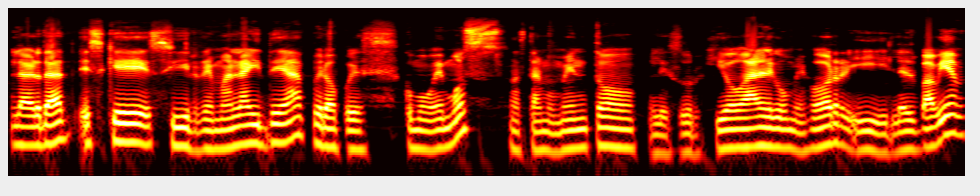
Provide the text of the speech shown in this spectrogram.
La verdad es que sí, re mala idea, pero pues como vemos, hasta el momento les surgió algo mejor y les va bien.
